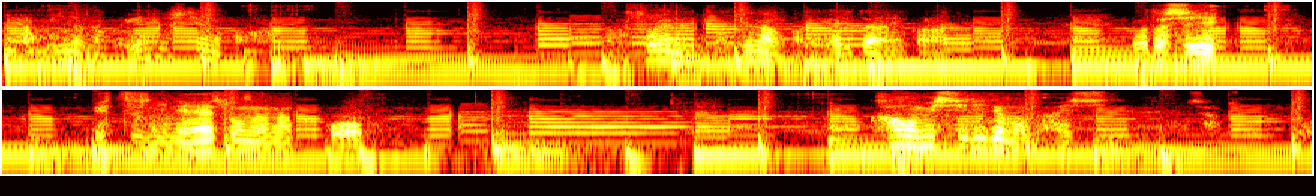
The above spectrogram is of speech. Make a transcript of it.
ー、いやみんななんか遠慮してんのかななんかそういうの苦手なんかやりたないかなと私別にね、そんななんかこう、顔見知りでもないしね、社長と。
